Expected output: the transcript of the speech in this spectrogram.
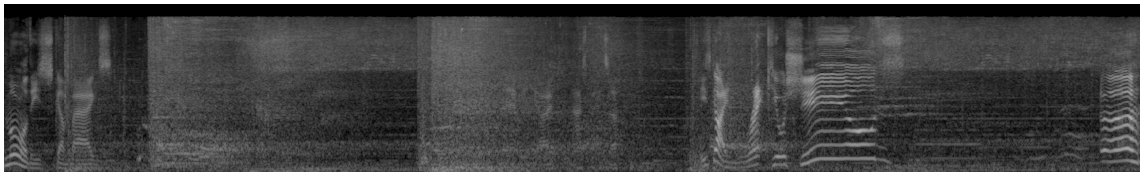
more of these scumbags. There we go. That's better. These guys wreck your shields! Uh.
